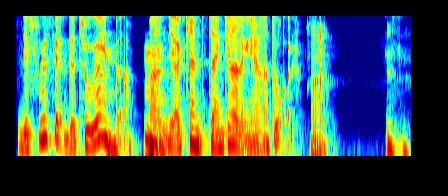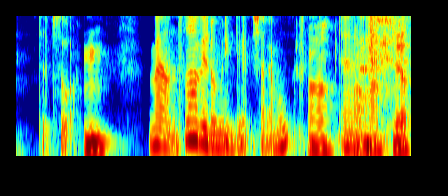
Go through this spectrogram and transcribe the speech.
Det får vi se, det tror jag inte. Men jag kan inte tänka längre än ett år. Nej. Typ så. Mm. Men sen har vi då min kära mor. Ja, Eh. mamma. Yes.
